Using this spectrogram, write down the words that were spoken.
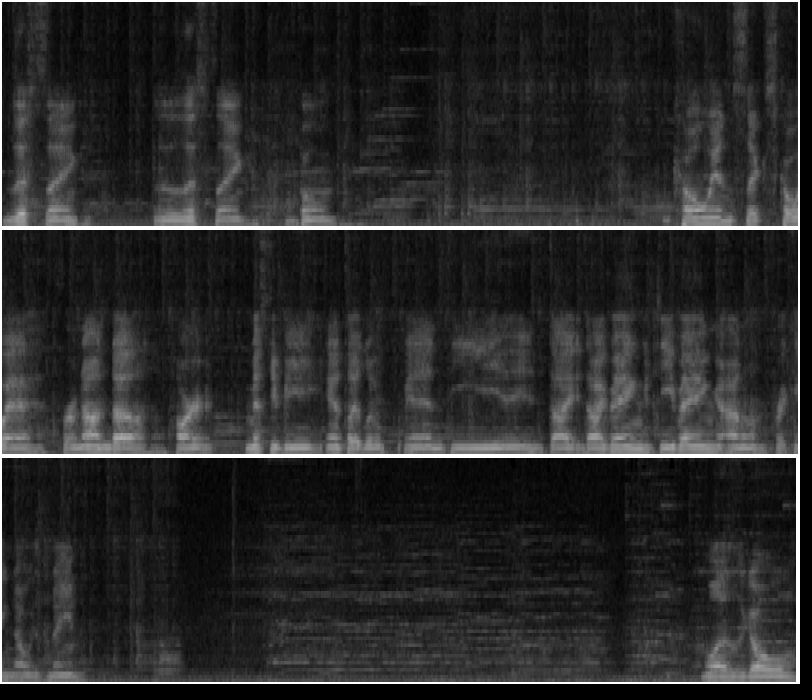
This thing. Cohen 6 Koe Fernanda Heart Misty B, Anti-Loop, and the Di Divang, Divang, I don't freaking know his name. Let's go.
